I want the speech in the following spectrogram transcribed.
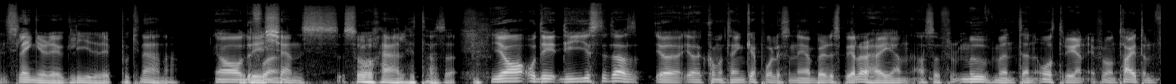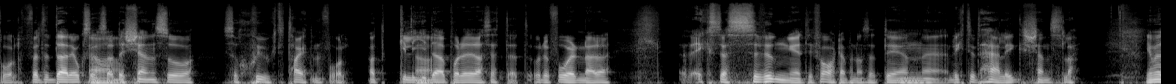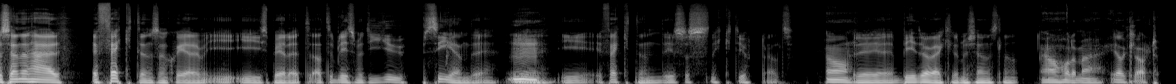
slänger du dig och glider på knäna. Ja, och det en- känns så härligt alltså. Ja, och det, det är just det där jag, jag kommer att tänka på liksom när jag började spela det här igen. Alltså movementen återigen ifrån Titanfall. För att det där är också Ja. så här, det känns så, så sjukt Titanfall. Att glida Ja. på det där sättet. Och du får den där extra svunget i farten på något sätt. Det är en Mm. eh, riktigt härlig känsla. Ja men sen den här effekten som sker i, i spelet, att det blir som ett djupseende Mm. i, i effekten. Det är så snyggt gjort alltså. Ja, Det bidrar verkligen med känslan. jag håller med. Helt klart.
